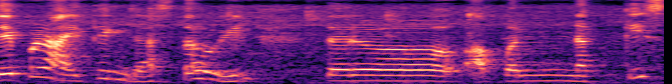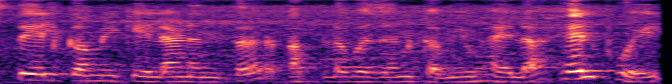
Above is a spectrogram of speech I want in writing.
ते पण आय थिंक जास्त होईल. तर आपण नक्कीच तेल कमी केल्यानंतर आपलं वजन कमी व्हायला हेल्प होईल.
